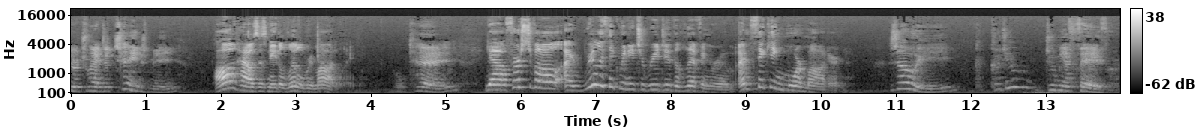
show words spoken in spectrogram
you're, trying to change me. All houses need a little remodeling. Okay. Now, first of all, I really think we need to redo the living room. I'm thinking more modern, Zoe, could you do me a favor?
